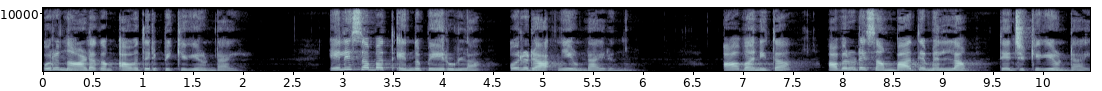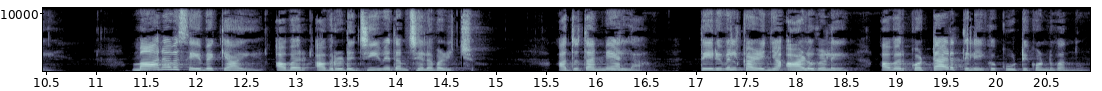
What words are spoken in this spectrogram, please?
ഒരു നാടകം അവതരിപ്പിക്കുകയുണ്ടായി. എലിസബത്ത് എന്നു പേരുള്ള ഒരു രാജ്ഞിയുണ്ടായിരുന്നു ആ വനിത അവരുടെ സമ്പാദ്യമെല്ലാം ത്യജിക്കുകയുണ്ടായി. മാനവസേവയ്ക്കായി അവർ അവരുടെ ജീവിതം ചെലവഴിച്ചു. അതുതന്നെയല്ല തെരുവിൽ കഴിഞ്ഞ ആളുകളെ അവർ കൊട്ടാരത്തിലേക്ക് കൂട്ടിക്കൊണ്ടുവന്നു.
